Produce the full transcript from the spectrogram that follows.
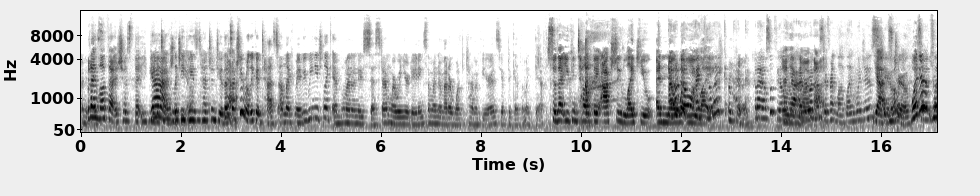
But I love that. It shows that he paid Yeah, attention like to he you. pays attention to you. That's Yeah. actually a really good test. I'm like, maybe we need to like implement a new system where when you're dating someone, no matter what the time of year is, you have to get them a gift. so that you can tell if they actually like you and I know don't what know. you I like. feel like, I'm kidding. but I also feel I'm like, like, yeah, no, everyone has different love languages. Yeah, too. it's true. what So are your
